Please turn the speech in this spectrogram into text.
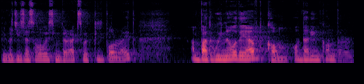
because Jesus always interacts with people, right? But we know the outcome of that encounter.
